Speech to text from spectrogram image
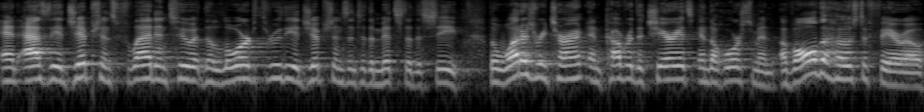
And as the Egyptians fled into it, the Lord threw the Egyptians into the midst of the sea. The waters returned and covered the chariots and the horsemen. Of all the host of Pharaoh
